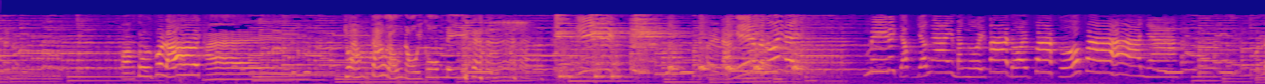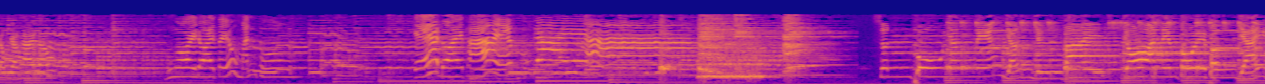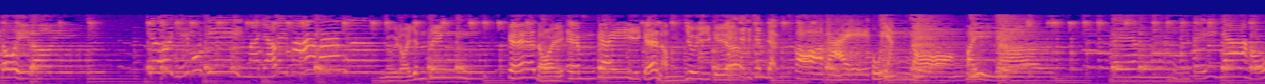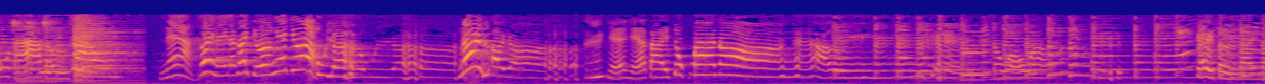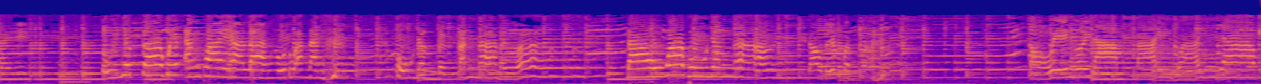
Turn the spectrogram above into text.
còn tôi có lỡ thầy cho ông táo đậu nồi cơm đi. Thầy đã nghe tôi nói đây đòi phá cửa phá nhà? Mà chồng giận ai đâu? Người đòi tiểu mạnh thường Kẻ đòi thả em gái Xin phu nhân nén giận dừng tay Cho anh em tôi phân giải đôi lời. Chứ gì muốn chi mà vào đây phá bán Người đòi danh tiếng Kẻ đòi em gái Kẻ nằm dưới kìa Xin đừng có gài tôi ăn đòn bây giờ roi trường nghe chưa? Ui da, ui da. Nên Ai à Nhẹ nhẹ tay chút ba nó ơi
